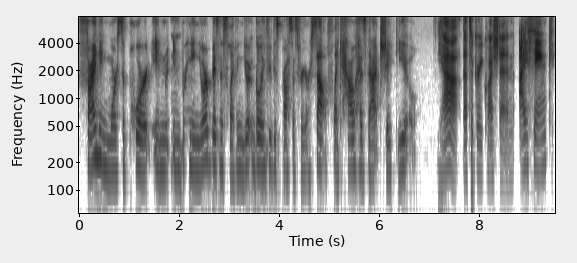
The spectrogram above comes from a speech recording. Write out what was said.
finding more support in in mm. bringing your business life and you're going through this process for yourself like how has that shaped you yeah that's a great question i think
